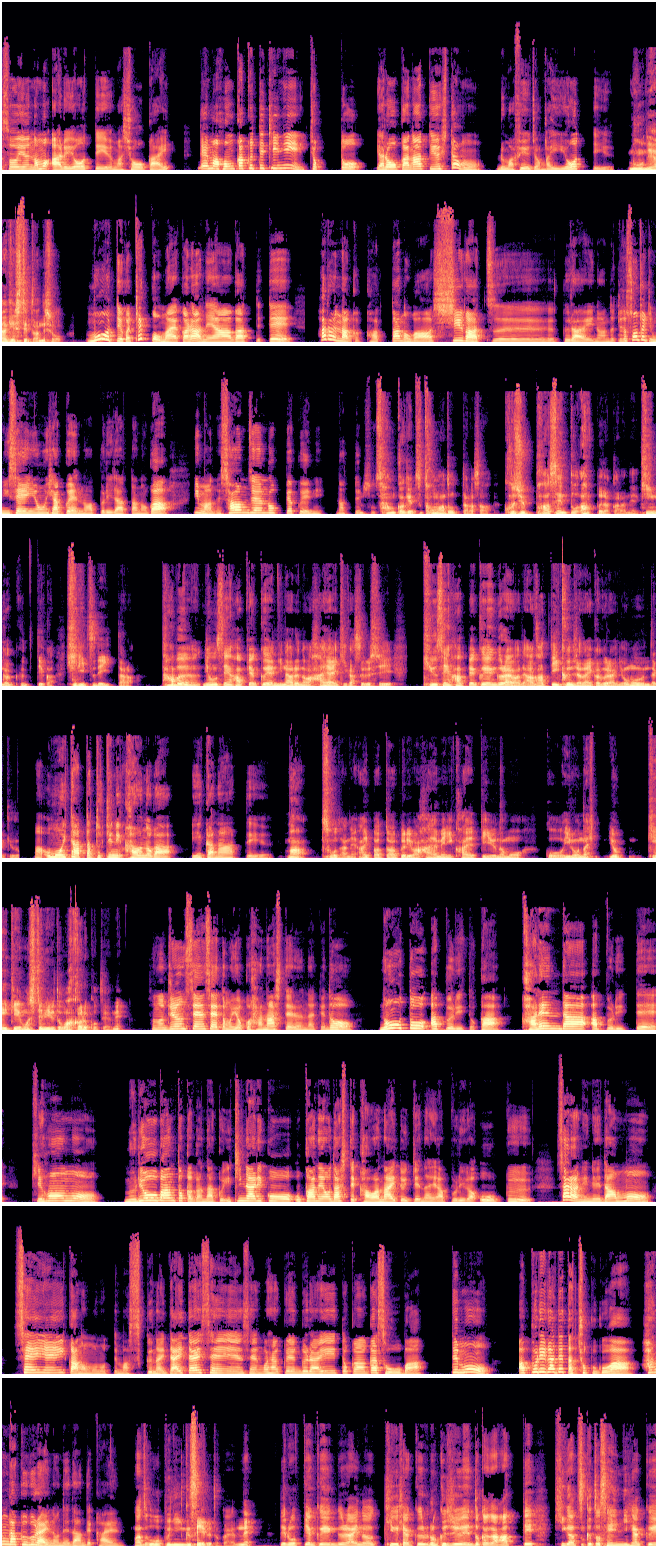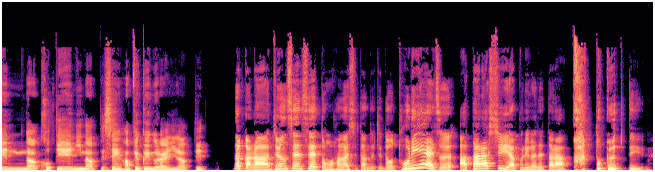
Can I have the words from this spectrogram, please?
そういうのもあるよっていう、まあ、紹介。で、まあ、本格的にちょっとやろうかなっていう人はもう、ルマフュージョンがいいよっていう。もう値上げしてたんでしょ？もうっていうか結構前から値上がってて、春菜が買ったのが4月ぐらいなんだけど、その時2400円のアプリだったのが、今ね、3600円になってる。そう3ヶ月戸惑ったらさ、50%アップだからね、金額っていうか、比率で言ったら。多分、4800円になるのは早い気がするし、9800円ぐらいまで上がっていくんじゃないかぐらいに思うんだけど。まあ、思い立った時に買うのがいいかなっていう。まあ、そうだね。iPad アプリは早めに買えっていうのも、こう、いろんなよ経験をしてみるとわかることやね。その、淳先生ともよく話してるんだけど、ノートアプリとか、カレンダーアプリって、基本もう無料版とかがなく、いきなりこう、お金を出して買わないといけないアプリが多く、さらに値段も1000円以下のものってまあ少ない。だいたい1000円、1500円ぐらいとかが相場。でも、アプリが出た直後は半額ぐらいの値段で買える。まずオープニングセールとかやんね。で、600円ぐらいの960円とかがあって、気がつくと1200円が固定になって1800円ぐらいになって。だから、淳先生とも話してたんだけど、とりあえず新しいアプリが出たら買っとくっていう。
